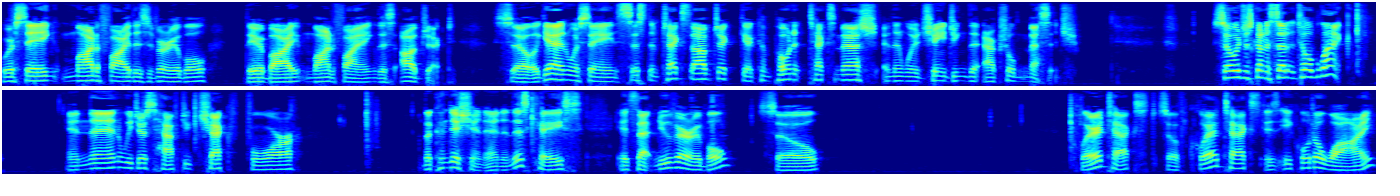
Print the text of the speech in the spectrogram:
we're saying modify this variable, thereby modifying this object. So again, we're saying system text object, get component text mesh, and then we're changing the actual message. So we're just going to set it to a blank. And then we just have to check for the condition. And in this case, it's that new variable. So clear text. So if clear text is equal to y,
